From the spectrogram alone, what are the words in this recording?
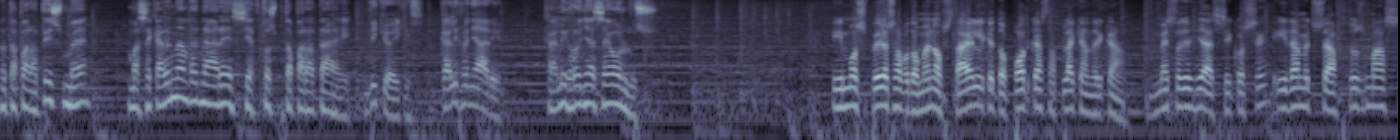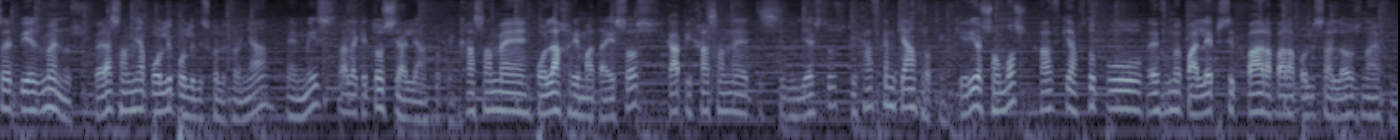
Να τα παρατήσουμε, μα σε κανέναν δεν αρέσει αυτός που τα παρατάει. Δίκιο έχεις. Καλή χρονιά, Άρη. Καλή χρονιά σε όλους. Είμαι ο Σπύρος από το Men of Style και το podcast απλά και ανδρικά. Μέσα στο 2020 είδαμε τους εαυτούς μας ε, πιεσμένους. Περάσαμε μια πολύ πολύ δύσκολη χρονιά, εμείς αλλά και τόσοι άλλοι άνθρωποι. Χάσαμε πολλά χρήματα ίσως, κάποιοι χάσανε τις δουλειές τους και χάθηκαν και άνθρωποι. Κυρίως όμως χάθηκε αυτό που έχουμε παλέψει πάρα πάρα πολύ σαν λαός να έχουμε.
